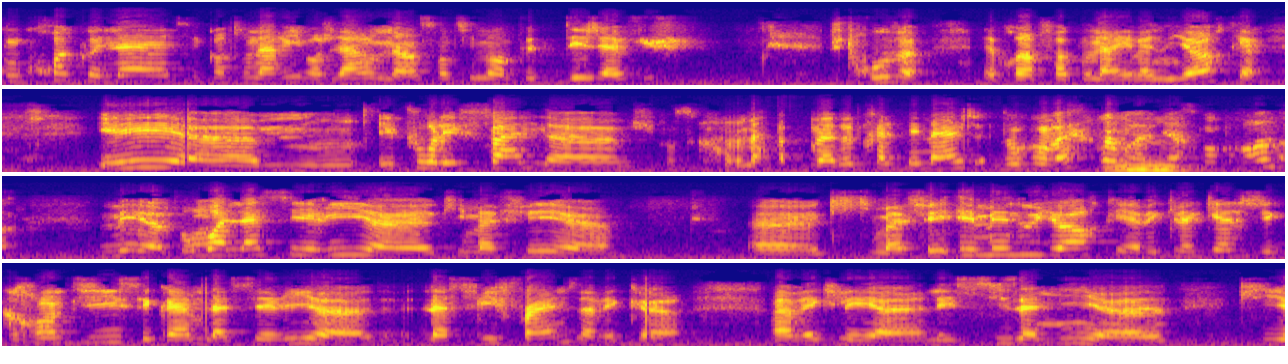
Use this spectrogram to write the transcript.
qu'on croit connaître, et quand on arrive, en général, on a un sentiment un peu déjà vu, je trouve, la première fois qu'on arrive à New York. Et, et pour les fans, je pense qu'on a, à peu près le même âge, donc on va, on va mhm. bien se comprendre. Mais pour moi, la série qui m'a fait euh, qui m'a fait aimer New York et avec laquelle j'ai grandi. C'est quand même la série, euh, la série Friends avec euh, avec les, les six amis qui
